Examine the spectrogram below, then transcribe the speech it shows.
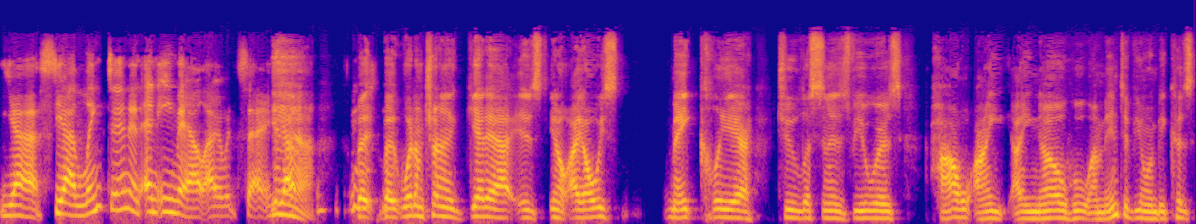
yes, yeah, LinkedIn and, and email. I would say. Yeah, yep. but but what I'm trying to get at is, you know, I always make clear to listeners, viewers, how I, I know who I'm interviewing because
